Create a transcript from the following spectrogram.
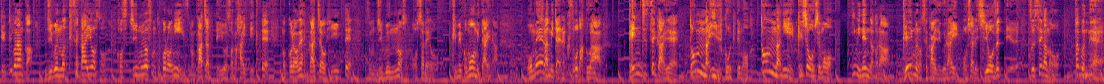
結局なんか自分の世界要素コスチューム要素のところにそのガチャっていう要素が入っていって、まあ、これをねガチャを引いてその自分のそのおしゃれを決め込もうみたいなおめえらみたいなクソオタクは現実世界でどんないい服を着てもどんなに化粧をしても意味ねえんだからゲームの世界でぐらいおしゃれしようぜっていうそういうセガの多分ね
